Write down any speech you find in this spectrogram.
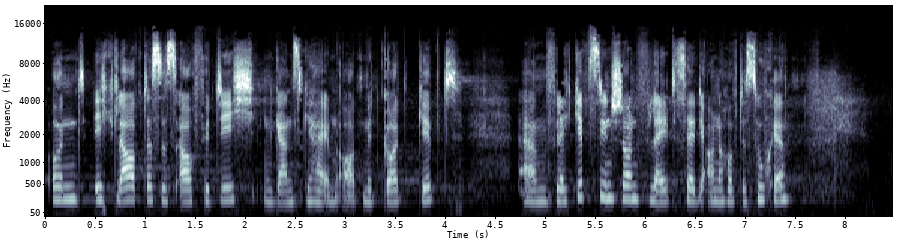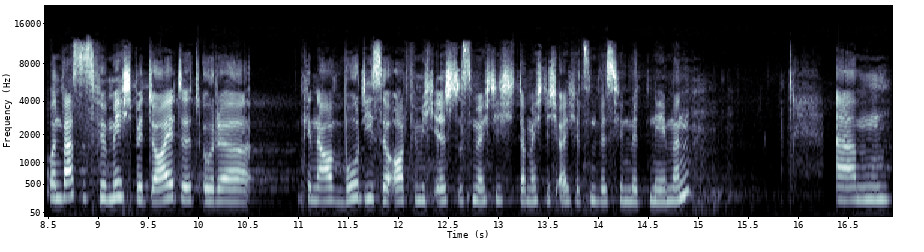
Und ich glaube, dass es auch für dich einen ganz geheimen Ort mit Gott gibt. Ähm, vielleicht gibt es den schon, vielleicht seid ihr auch noch auf der Suche. Und was es für mich bedeutet oder genau wo dieser Ort für mich ist, das möchte ich, da möchte ich euch jetzt ein bisschen mitnehmen. Ähm,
